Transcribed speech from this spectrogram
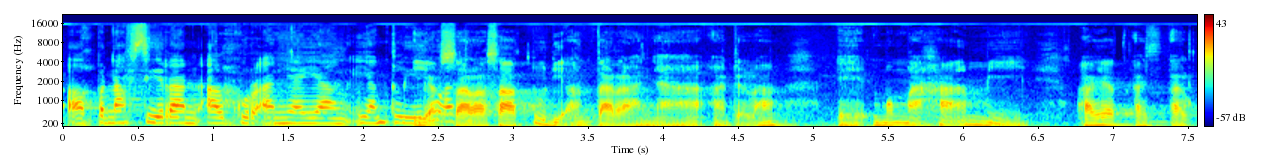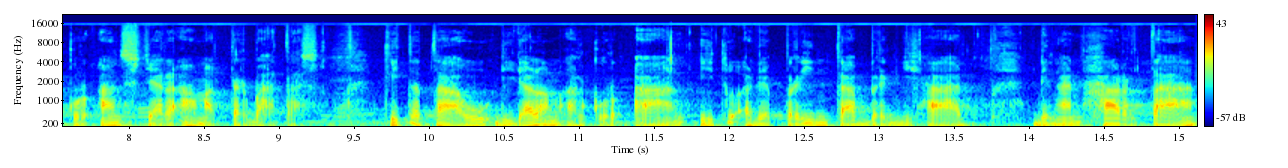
uh, penafsiran Al-Qur'annya yang yang keliru? Iya, salah satu di antaranya adalah eh, memahami ayat-ayat Al-Quran secara amat terbatas. Kita tahu di dalam Al-Quran itu ada perintah berjihad dengan harta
